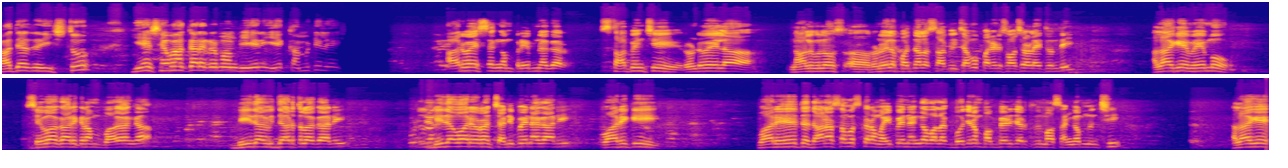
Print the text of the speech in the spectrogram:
ప్రాధాన్యత ఇస్తూ ఏ సేవా కార్యక్రమం చేయని ఏ కమిటీ లే ఆర్వై సంఘం ప్రేమ్నగర్ స్థాపించి రెండు వేల నాలుగులో రెండు వేల పద్నాలుగులో స్థాపించాము. పన్నెండు సంవత్సరాలు అవుతుంది. అలాగే మేము సేవా కార్యక్రమం భాగంగా బీద విద్యార్థులకు కానీ బీద వారు ఎవరైనా చనిపోయినా కానీ వారికి వారు ఏదైతే దాన సంస్కారం అయిపోయినాక వాళ్ళకి భోజనం పంపేయడం జరుగుతుంది మా సంఘం నుంచి. అలాగే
